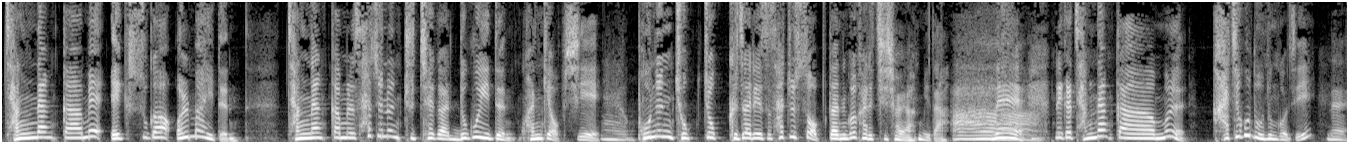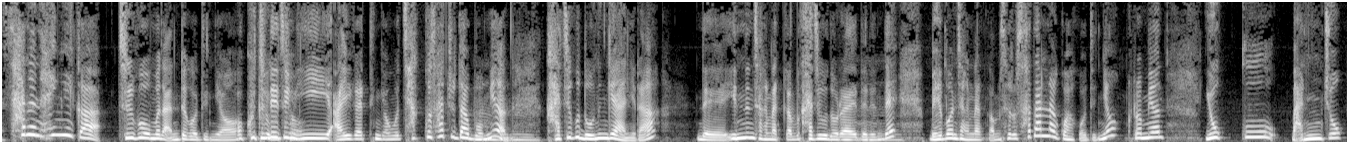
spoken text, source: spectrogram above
장난감의 액수가 얼마이든, 장난감을 사주는 주체가 누구이든 관계없이 음. 보는 족족 그 자리에서 사줄 수 없다는 걸 가르치셔야 합니다. 아. 네. 그러니까 장난감을 가지고 노는 거지. 네. 사는 행위가 즐거우면 안 되거든요. 어, 그쵸, 근데 그쵸. 지금 이 아이 같은 경우 자꾸 사주다 보면 음, 음. 가지고 노는 게 아니라 네, 있는 장난감을 가지고 음. 놀아야 되는데 매번 장난감 새로 사달라고 하거든요. 그러면 욕구, 만족,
